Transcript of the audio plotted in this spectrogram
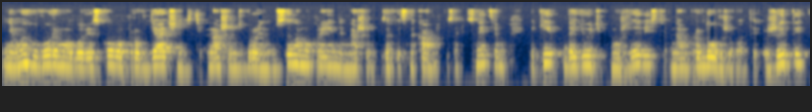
ми говоримо обов'язково про вдячність нашим Збройним силам України, нашим захисникам і захисницям, які дають можливість нам продовжувати жити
